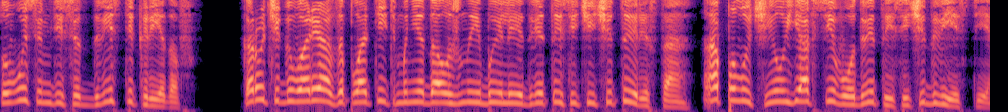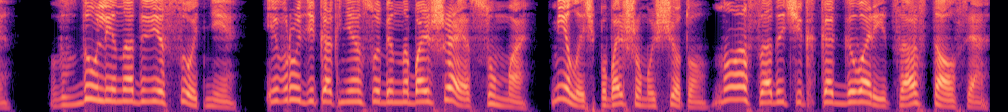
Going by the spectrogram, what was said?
180-200 кредов. Короче говоря, заплатить мне должны были 2400, а получил я всего 2200. Вздули на две сотни. И вроде как не особенно большая сумма. Мелочь, по большому счету, но осадочек, как говорится, остался.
